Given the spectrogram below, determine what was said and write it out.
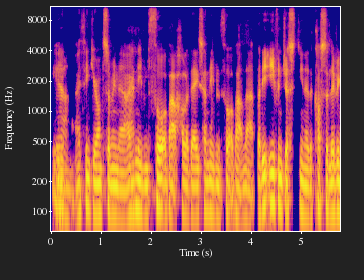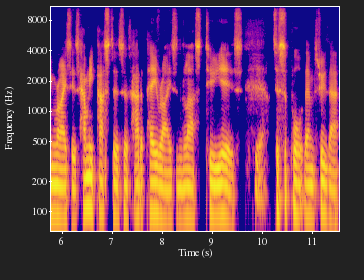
Yeah. Mm, I think you're on something there. I hadn't even thought about holidays, hadn't even thought about that. But even just, you know, the cost of living rises. How many pastors have had a pay rise in the last two years yeah. to support them through that?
